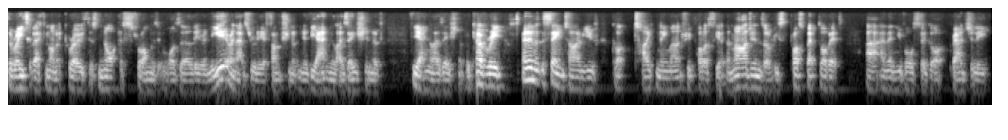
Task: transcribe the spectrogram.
The rate of economic growth is not as strong as it was earlier in the year, and that's really a function of you know, the annualization of the annualization of recovery. And then at the same time, you've got tightening monetary policy at the margins, or at least the prospect of it. Uh, and then you've also got gradually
